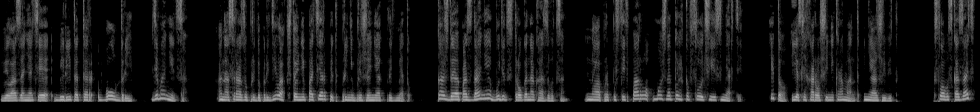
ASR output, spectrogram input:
Вела занятие Берита Тер Болдри, демоница. Она сразу предупредила, что не потерпит пренебрежения к предмету. Каждое опоздание будет строго наказываться. Ну а пропустить пару можно только в случае смерти. И то, если хороший некромант не оживит. К слову сказать,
